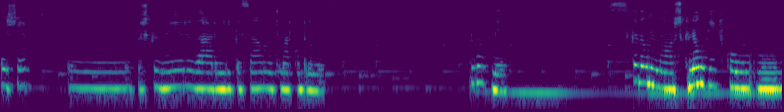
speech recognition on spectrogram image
excepto uh, prescrever, dar medicação e tomar comprimidos. Pergunto-me eu, se cada um de nós que não vive com um,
